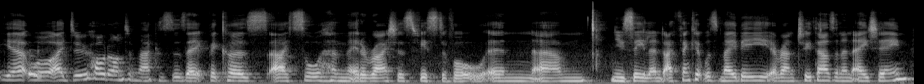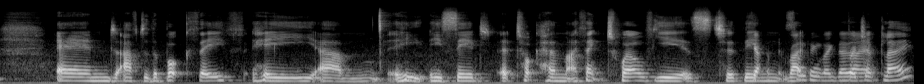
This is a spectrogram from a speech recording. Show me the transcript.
yeah, well, I do hold on to Markus Zusak because I saw him at a writers' festival in um, New Zealand. I think it was maybe around 2018 and after the book thief, he um, he he said it took him, I think, twelve years to then write like that, Bridge of Clay.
